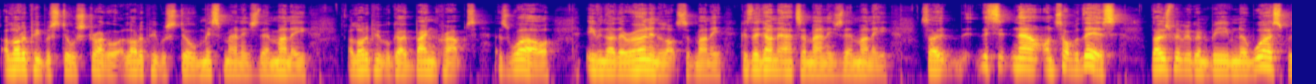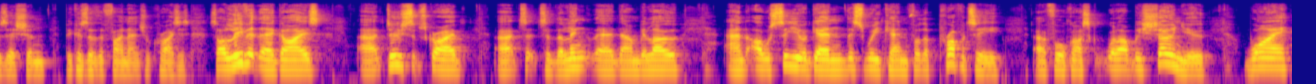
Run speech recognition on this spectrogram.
a lot of people still struggle. A lot of people still mismanage their money. A lot of people go bankrupt as well, even though they're earning lots of money because they don't know how to manage their money. So this is now on top of this, those people are going to be in a worse position because of the financial crisis. So I'll leave it there, guys. Uh, do subscribe uh, to, to, the link there down below, and I will see you again this weekend for the property uh, forecast. Well, I'll be showing you why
